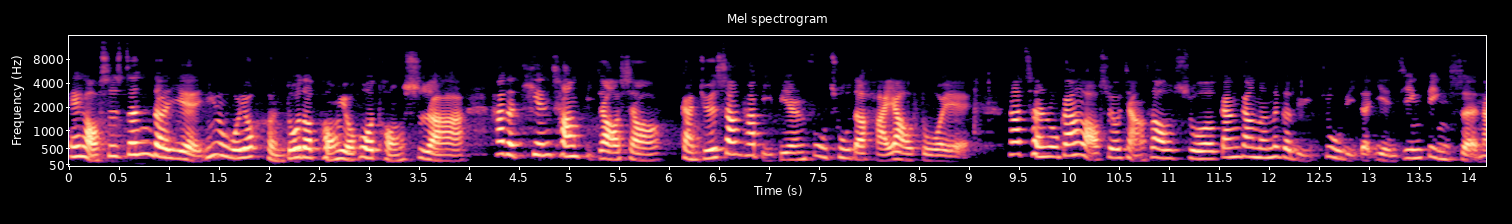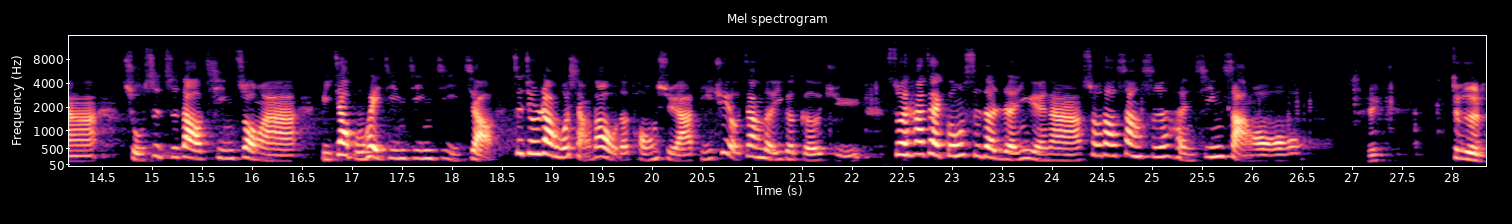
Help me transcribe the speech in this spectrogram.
哎，老师真的耶，因为我有很多的朋友或同事啊，他的天仓比较小，感觉上他比别人付出的还要多耶。那诚如刚刚老师有讲到说，刚刚的那个女助理的眼睛定神啊，处事之道轻重啊，比较不会斤斤计较，这就让我想到我的同学啊，的确有这样的一个格局，所以他在公司的人缘啊，受到上司很欣赏哦。哎，这个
